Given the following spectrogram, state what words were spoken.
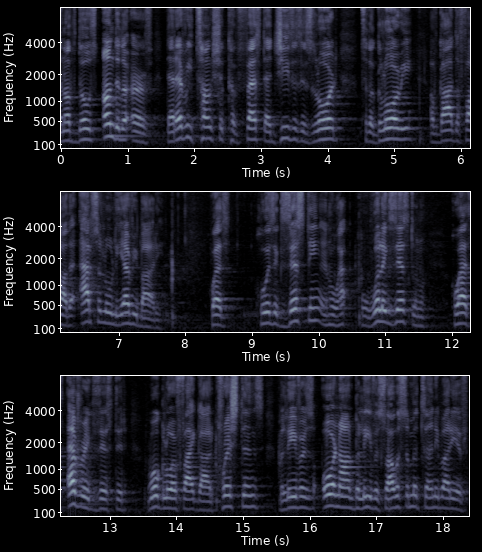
and of those under the earth, that every tongue should confess that Jesus is Lord to the glory of God the Father. Absolutely everybody who, has, who is existing and who, ha, who will exist and who has ever existed will glorify God. Christians, believers, or non believers. So I would submit to anybody if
